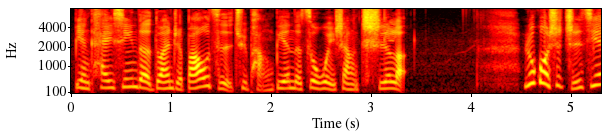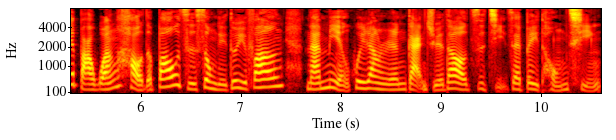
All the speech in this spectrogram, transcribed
便开心的端着包子去旁边的座位上吃了。如果是直接把完好的包子送给对方，难免会让人感觉到自己在被同情。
